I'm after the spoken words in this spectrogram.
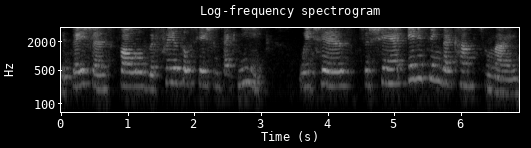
The patient follows the free association technique, which is to share anything that comes to mind.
